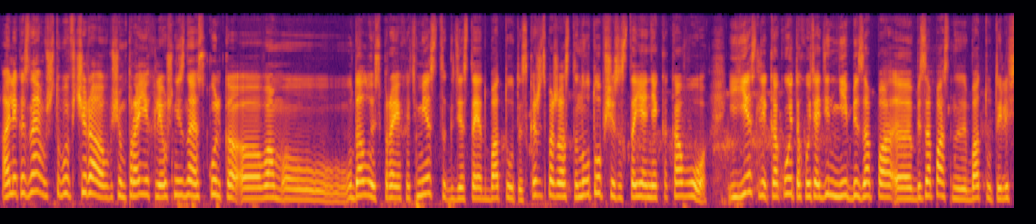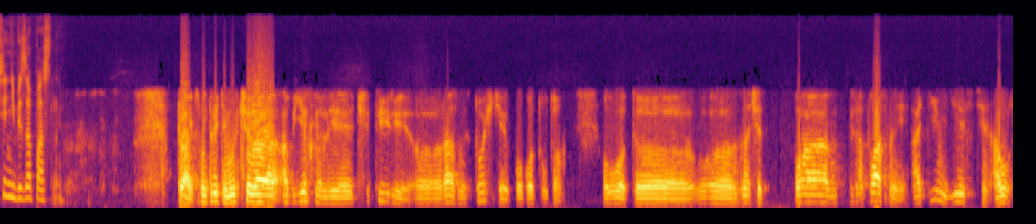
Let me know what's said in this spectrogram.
Олег, знаем, что вы вчера, в общем, проехали, я уж не знаю, сколько э, вам э, удалось проехать мест, где стоят батуты. Скажите, пожалуйста, ну вот общее состояние каково? И есть ли какой-то хоть один небезопа- э, безопасный батут или все небезопасны? Так, смотрите, мы вчера объехали четыре э, разных точки по батутам. Вот, э, э, значит, по безопасной один есть, а вот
